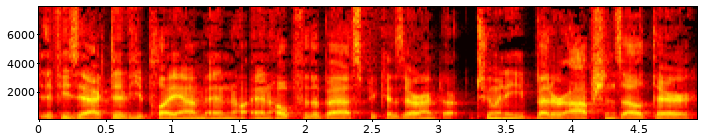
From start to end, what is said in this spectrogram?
if he's active, you play him and and hope for the best because there aren't too many better options out there.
